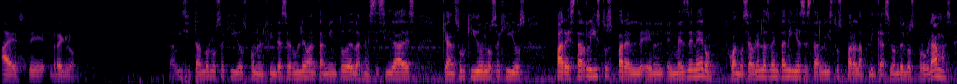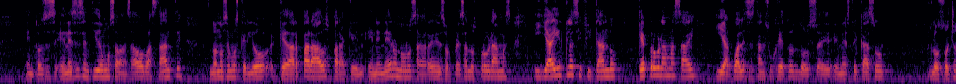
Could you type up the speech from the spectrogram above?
a este reglón. Está visitando los ejidos con el fin de hacer un levantamiento de las necesidades que han surgido en los ejidos para estar listos para el, mes de enero, cuando se abren las ventanillas, estar listos para la aplicación de los programas. Entonces, en ese sentido hemos avanzado bastante, no nos hemos querido quedar parados para que en, en enero no nos agarren de sorpresa los programas y ya ir clasificando qué programas hay y a cuáles están sujetos los, eh, en este caso, los ocho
